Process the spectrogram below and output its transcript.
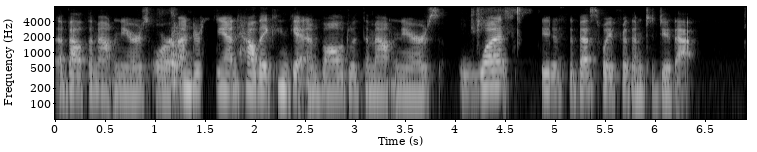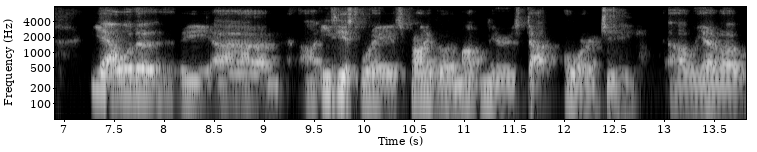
about the Mountaineers or understand how they can get involved with the Mountaineers, what is the best way for them to do that? Yeah, well, the the uh, uh, easiest way is probably go to mountaineers.org. Uh, we have a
